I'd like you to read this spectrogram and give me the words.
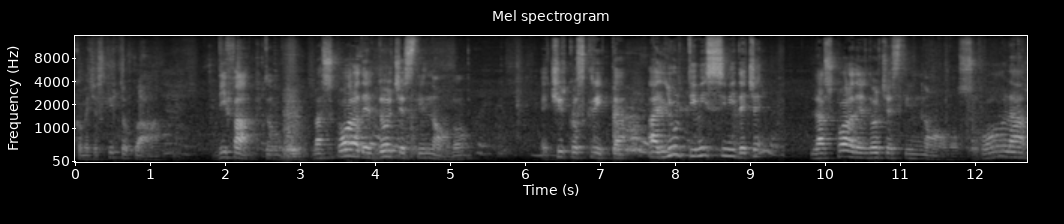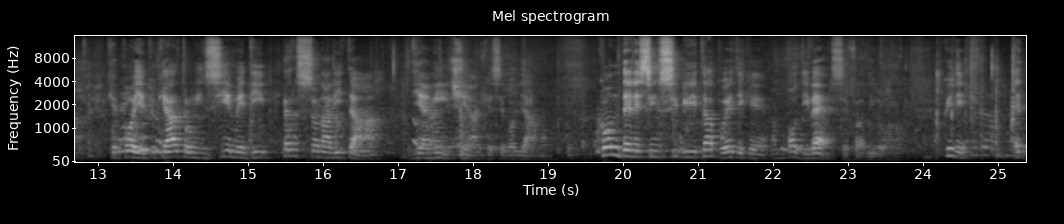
come c'è scritto qua, di fatto la scuola del dolce stil novo è circoscritta agli ultimissimi decenni. La scuola del dolce stil novo, scuola che poi è più che altro un insieme di personalità, di amici anche se vogliamo, con delle sensibilità poetiche un po' diverse fra di loro. Quindi è,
